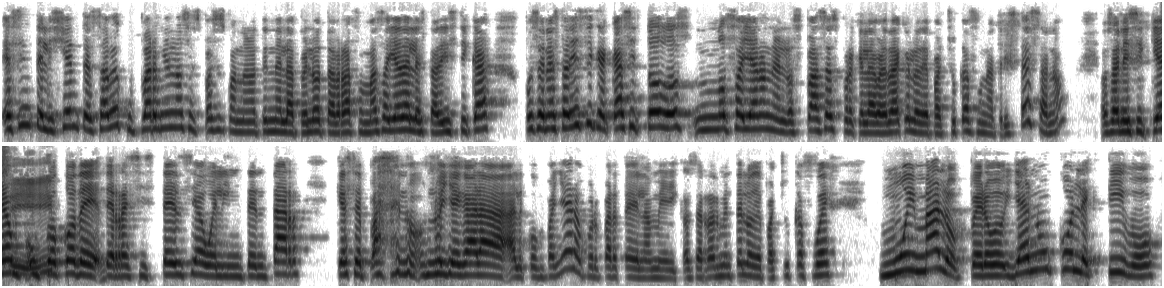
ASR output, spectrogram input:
Es inteligente, sabe ocupar bien los espacios cuando no tiene la pelota, Rafa, más allá de la estadística, pues en estadística casi todos no fallaron en los pases porque la verdad que lo de Pachuca fue una tristeza, ¿no? O sea, ni siquiera un, poco de, resistencia o el intentar que ese pase no, no llegara al compañero por parte del América. O sea, realmente lo de Pachuca fue muy malo, pero ya en un colectivo,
